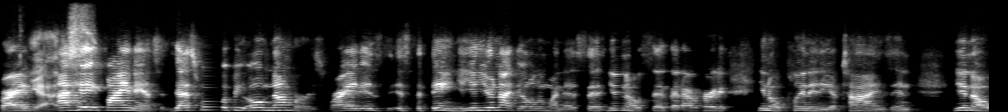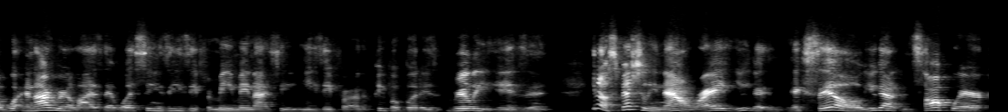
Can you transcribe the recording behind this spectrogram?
right? Yeah. I hate finances. That's what people. Oh, numbers, right? Is is the thing. You're not the only one that said you know says that. I've heard it you know plenty of times, and you know what. And I realize that what seems easy for me may not seem easy for other people, but it really isn't you know, especially now, right? You Excel, you got software,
